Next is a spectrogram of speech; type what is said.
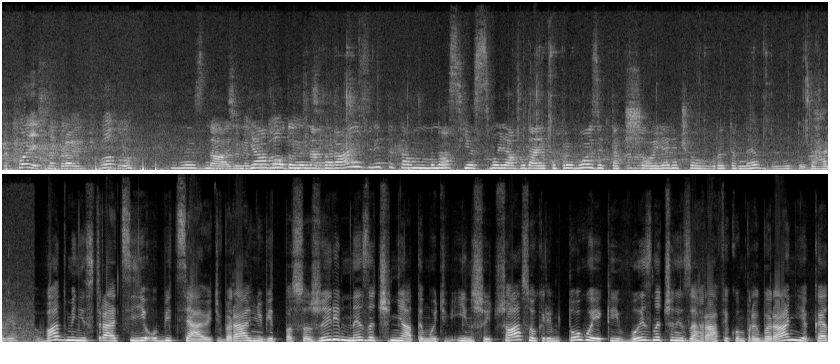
приходять, набирають воду. Не знаю. Це не Я воду не набираю звідти. Там у нас є своя вода, яку привозять, так що я нічого говорити не буду далі. В адміністрації обіцяють, вбиральню від пасажирів не зачинятимуть в інший час, окрім того, який визначений за графіком прибирань, яке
